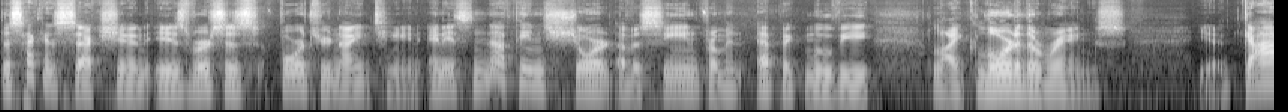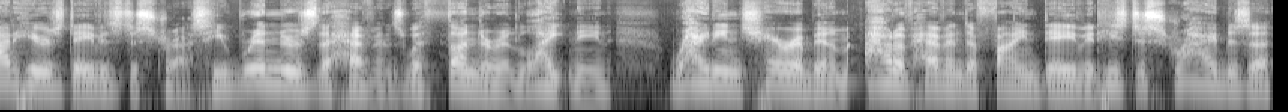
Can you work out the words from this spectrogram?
The second section is verses 4 through 19, and it's nothing short of a scene from an epic movie like Lord of the Rings. You know, God hears David's distress. He renders the heavens with thunder and lightning, riding cherubim out of heaven to find David. He's described as a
